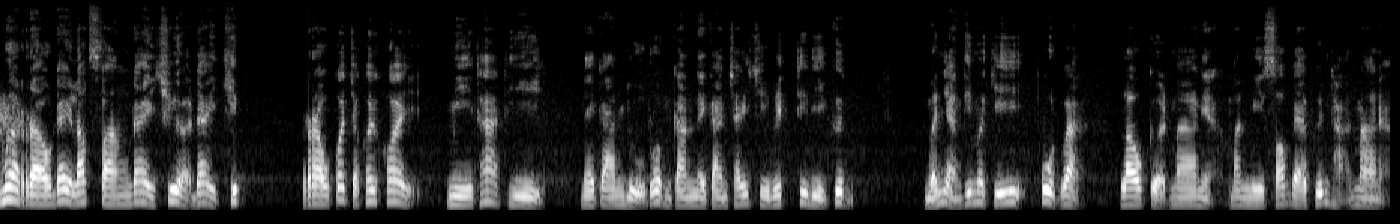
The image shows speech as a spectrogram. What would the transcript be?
เมื่อเราได้รับฟังได้เชื่อได้คิด เราก็จะค่อยๆมีท่าทีในการอยู่ร่วมกันในการใช้ชีวิตที่ดีขึ้น เหมือนอย่างที่เมื่อกี้พูดว่าเราเกิดมาเนี่ยมันมีซอฟต์แวร์พื้นฐานมาน่ะ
